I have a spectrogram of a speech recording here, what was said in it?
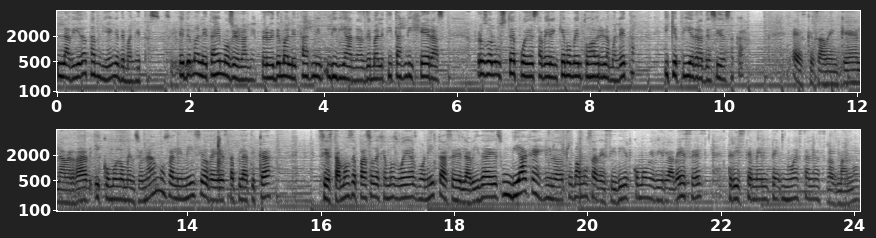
la vida también es de maletas, es de maletas emocionales, pero es de maletas livianas, de maletitas ligeras, pero solo usted puede saber en qué momento abre la maleta y qué piedras decide sacar. Es que saben que, la verdad, y como lo mencionamos al inicio de esta plática, si estamos de paso, dejemos huellas bonitas. Eh, la vida es un viaje y nosotros vamos a decidir cómo vivirla. A veces, tristemente, no está en nuestras manos.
